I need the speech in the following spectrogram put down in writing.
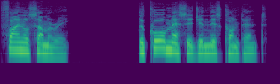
Final summary The core message in this content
